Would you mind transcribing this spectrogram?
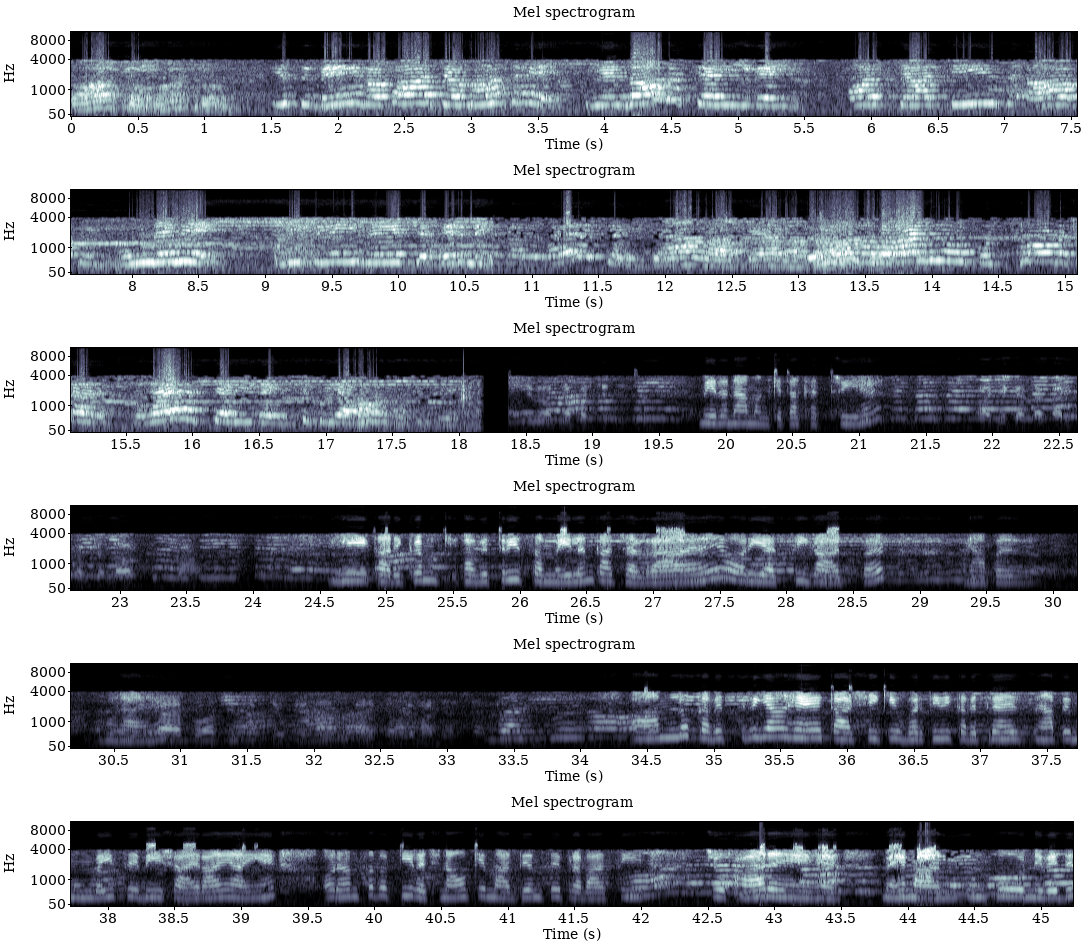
पाँच इस बेवफा जहाँ से ये दौलत चली गई और क्या चीज़ आप ढूँढने निकले हैं शहर में? क्या बात क्या बात। को छोड़कर गैरत चली गई। शुक्रिया बहुत बहुत शुक्रिया। मेरा नाम अंकिता खत्री है। आज ये कैसा कार्यक्रम चल रहा है? ये कार्यक्रम कवित्री सम्मेलन का चल रहा है और ये अस्सी घाट पर यहाँ पर हो रहा है। हम लोग कवित्रियाँ हैं, काशी की उभरती हुई कवित्रियाँ हैं, यहाँ पे मुंबई से भी शायराएँ आई हैं और हम सब अपनी रचनाओं के माध्यम से प्रवासी जो आ रहे हैं, मेहमान, उनको निवेदित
